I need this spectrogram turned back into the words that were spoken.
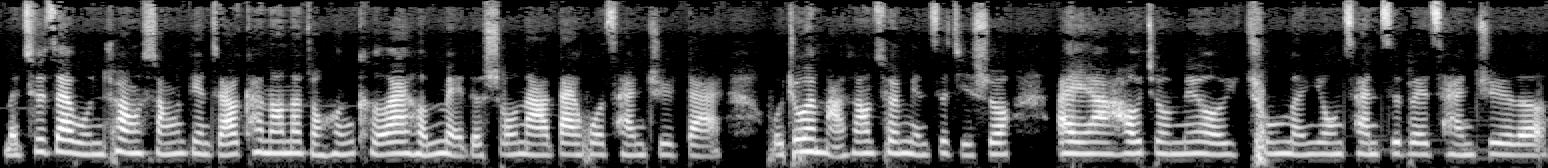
每次在文创商店，只要看到那种很可爱、很美的收纳袋或餐具袋，我就会马上催眠自己说：“哎呀，好久没有出门用餐自备餐具了，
